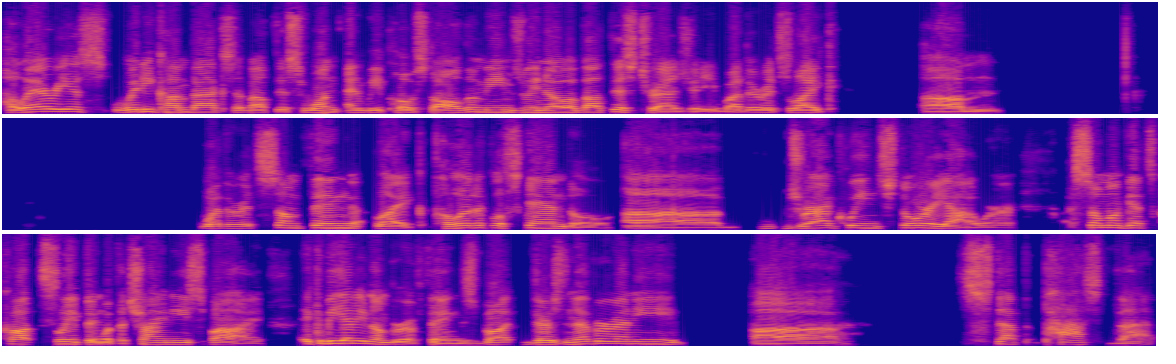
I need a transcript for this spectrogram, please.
hilarious witty comebacks about this one and we post all the memes we know about this tragedy whether it's like um whether it's something like political scandal uh drag queen story hour someone gets caught sleeping with a chinese spy it could be any number of things but there's never any uh step past that.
